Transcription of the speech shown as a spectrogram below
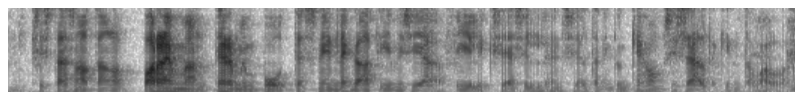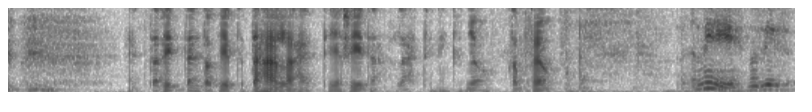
miksi sitä sanotaan, no, paremman termin puutteessa niin negatiivisia fiiliksiä silleen sieltä niin kehon sisältäkin tavallaan. Että sitten toki, että tähän lähetti ja siitä lähti. Niin, joo, mutta joo. Niin, no siis,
